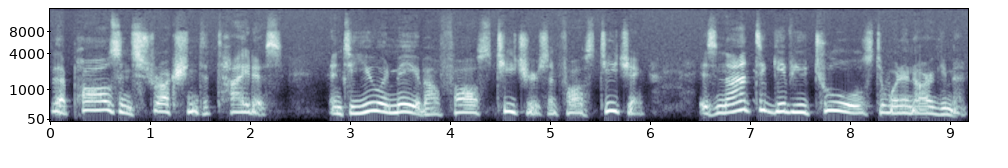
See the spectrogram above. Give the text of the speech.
That Paul's instruction to Titus and to you and me about false teachers and false teaching is not to give you tools to win an argument.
